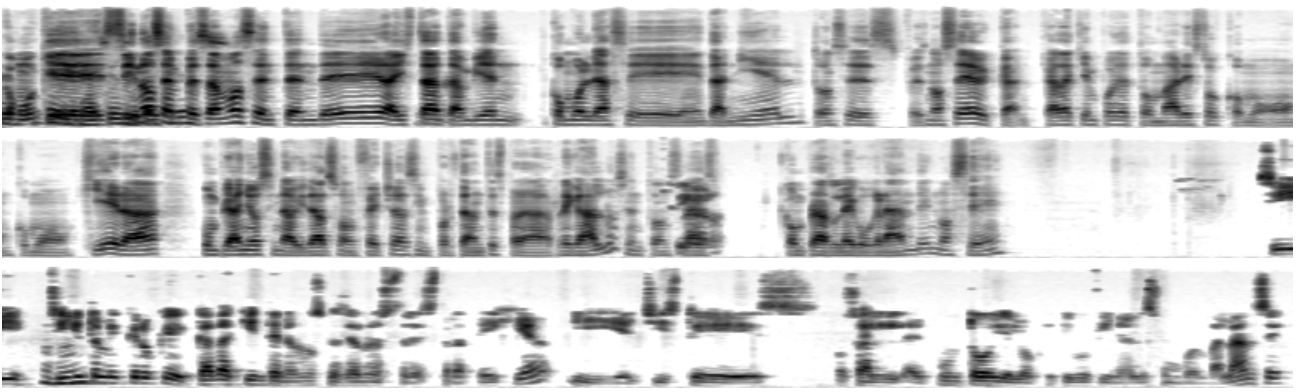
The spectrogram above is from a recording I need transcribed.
como que si nos empezamos a entender, ahí está también cómo le hace Daniel, entonces, pues no sé, cada quien puede tomar esto como, como quiera. Cumpleaños y Navidad son fechas importantes para regalos, entonces comprar Lego grande, no sé, Sí, sí, yo también creo que cada quien tenemos que hacer nuestra estrategia y el chiste es, o sea, el, punto y el objetivo final es un buen balance.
